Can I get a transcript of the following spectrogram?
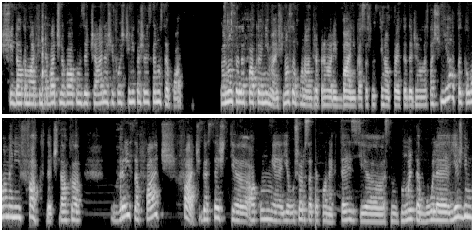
și dacă m-ar fi întrebat cineva acum 10 ani, aș fi fost cinică și zis că nu se poate. Că nu o să le facă nimeni și nu o să pună antreprenorii bani ca să susțină proiecte de genul ăsta. Și iată că oamenii fac. Deci dacă vrei să faci, faci. Găsești, uh, acum e, e ușor să te conectezi, uh, sunt multe bule. Ieși din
